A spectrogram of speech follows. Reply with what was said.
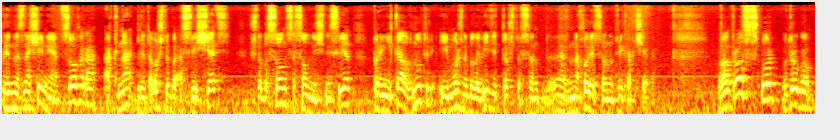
предназначение Цогара – окна для того, чтобы освещать чтобы солнце, солнечный свет проникал внутрь, и можно было видеть то, что находится внутри ковчега. Вопрос, спор в другом.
